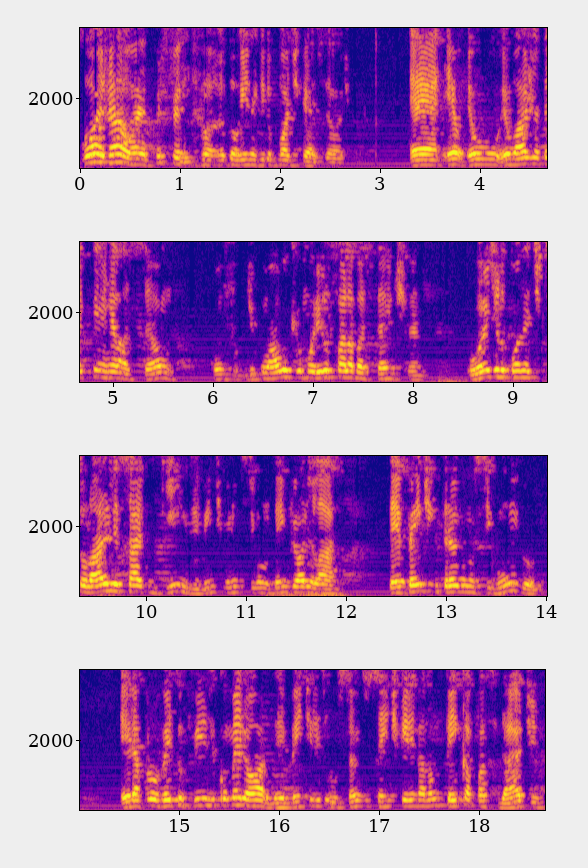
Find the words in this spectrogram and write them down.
Foi, não, é perfeito. Eu tô rindo aqui do podcast, é ótimo. É, eu, eu, eu acho até que tem relação de, com algo que o Murilo fala bastante, né? O Ângelo, quando é titular, ele sai com 15, 20 minutos do segundo tempo e olha lá. De repente, entrando no segundo, ele aproveita o físico melhor. De repente, ele- o Santos sente que ele ainda não tem capacidade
